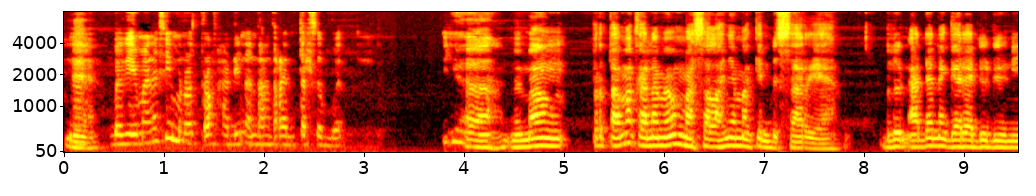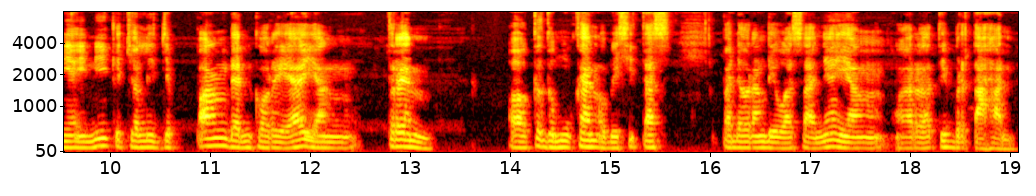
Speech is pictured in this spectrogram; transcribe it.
Nah, yeah. bagaimana sih menurut Prof Hardin tentang tren tersebut? Ya, memang pertama karena memang masalahnya makin besar ya. Belum ada negara di dunia ini kecuali Jepang dan Korea yang tren uh, kegemukan obesitas pada orang dewasanya yang relatif bertahan,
